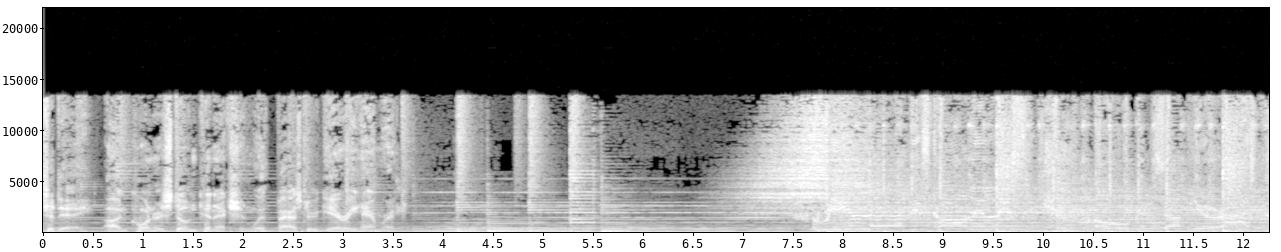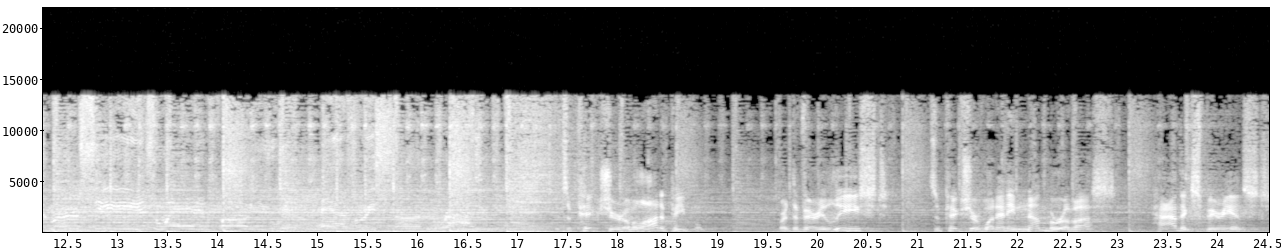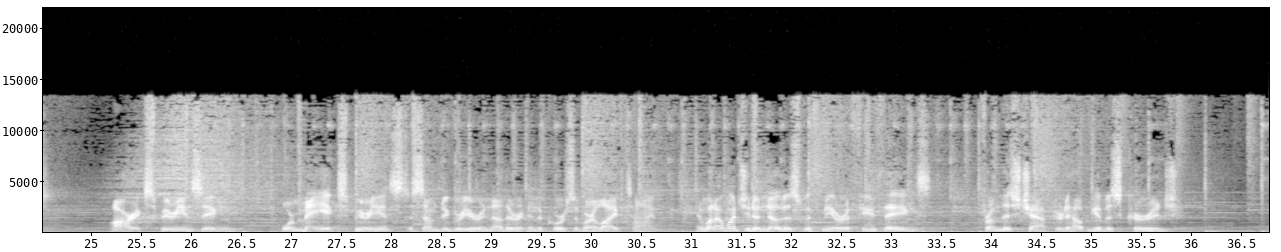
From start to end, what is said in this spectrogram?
Today on Cornerstone Connection with Pastor Gary Hamrick. Real love is calling, listen, truth opens up your eyes. Mercy is waiting for you with every sunrise. It's a picture of a lot of people, or at the very least, it's a picture of what any number of us have experienced, are experiencing, or may experience to some degree or another in the course of our lifetime. And what I want you to notice with me are a few things from this chapter to help give us courage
